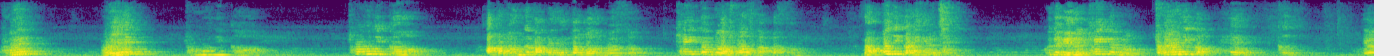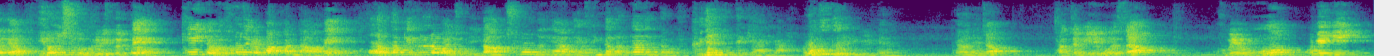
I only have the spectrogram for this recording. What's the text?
그래? 왜? 좋으니까. 좋으니까. 아까 방금 앞에서 했던 거는 뭐였어? KW가 좋아서 나빴어. 나쁘니까 해결책. 근데 얘는 KW 좋으니까 해. 끝. 돼야 돼요? 이런 식으로 글을 읽을 때 KW 소재를 파악한 다음에 어떻게 흘러갈지 우리가 추론을 해야 돼요. 생각을 해야 된다고. 그냥 읽는 게 아니라 모든 글을 읽을 때는. 돼야 되죠? 장점 1이 뭐였어요? 구매 후 고객이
